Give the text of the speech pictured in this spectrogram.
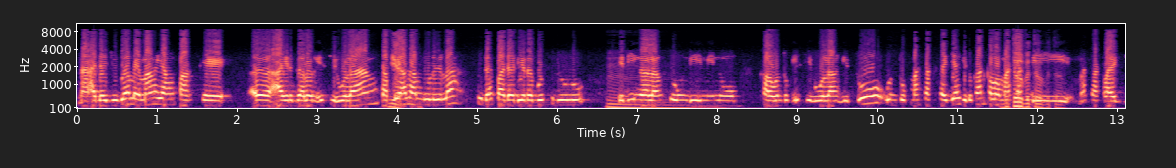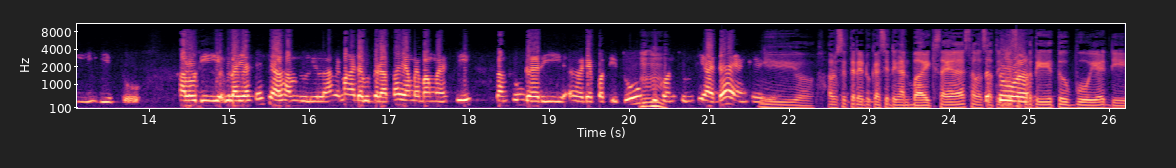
Nah, ada juga memang yang pakai uh, air galon isi ulang, tapi yeah. alhamdulillah sudah pada direbus dulu. Hmm. Jadi nggak langsung diminum. Kalau untuk isi ulang itu untuk masak saja gitu kan, kalau masak betul, dimasak betul. lagi gitu. Kalau di wilayah saya sih alhamdulillah memang ada beberapa yang memang masih langsung dari uh, depot itu mm -hmm. dikonsumsi ada yang kayak gitu. iya harusnya teredukasi dengan baik saya salah Betul. satunya seperti itu bu ya di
